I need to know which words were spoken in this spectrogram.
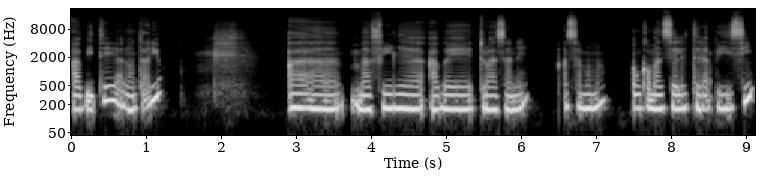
habitait à l'Ontario. Euh, ma fille avait trois années à ce moment. On commençait la thérapie ici.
